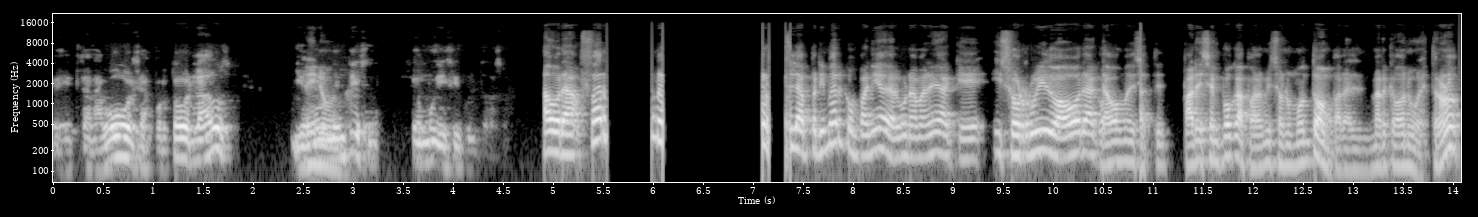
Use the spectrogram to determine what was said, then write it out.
eh, claraboyas, por todos lados, y realmente es muy dificultoso. Ahora, la primera compañía de alguna manera que hizo ruido ahora, vos me decías, parecen pocas, para mí son un montón para el mercado nuestro, ¿no?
